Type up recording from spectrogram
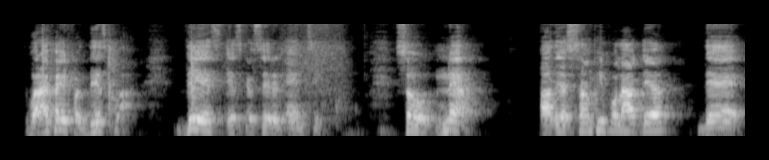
what I paid for this clock, this is considered antique. So now, are there some people out there that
